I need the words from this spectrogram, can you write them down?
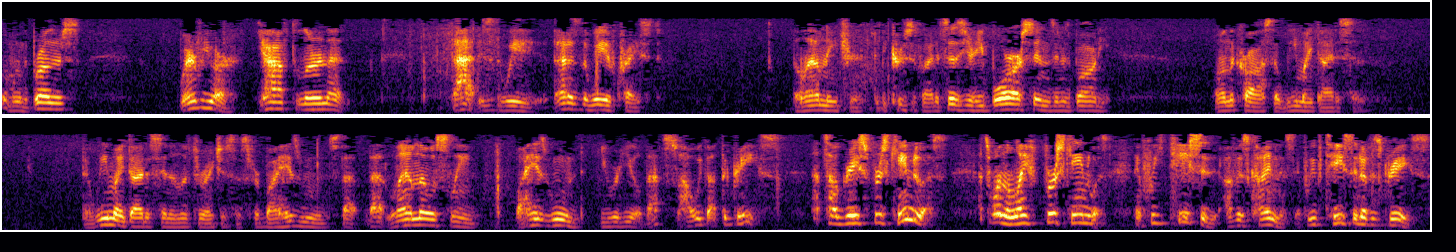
among the brothers, wherever you are. You have to learn that that is the way. That is the way of Christ. The lamb nature to be crucified. It says here, He bore our sins in His body on the cross that we might die to sin. That we might die to sin and live to righteousness. For by His wounds, that, that lamb that was slain, by His wound you were healed. That's how we got the grace. That's how grace first came to us. That's when the life first came to us. If we tasted of His kindness, if we've tasted of His grace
